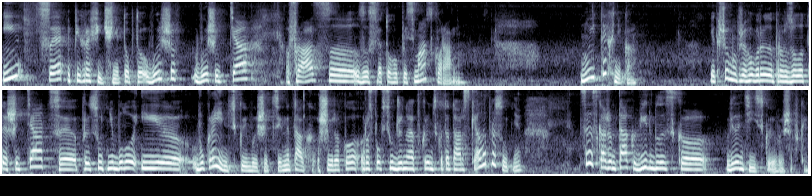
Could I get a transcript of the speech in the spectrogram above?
і це епіграфічні, тобто вишив, вишиття фраз е, з святого письма з Корану. Ну і техніка. Якщо ми вже говорили про золоте шиття, це присутнє було і в українській вишивці, не так широко розповсюджено, як в кримсько-татарській, але присутнє. Це, скажімо так, відблиск е, візантійської вишивки.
